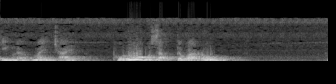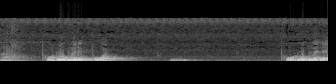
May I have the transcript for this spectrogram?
จริงแล้ว ไม่ใช่ ผู้รู้สักแต่ว่ารู้ผู้รู้ไม่ได้ปวด ผู้รู้ไม่ได้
